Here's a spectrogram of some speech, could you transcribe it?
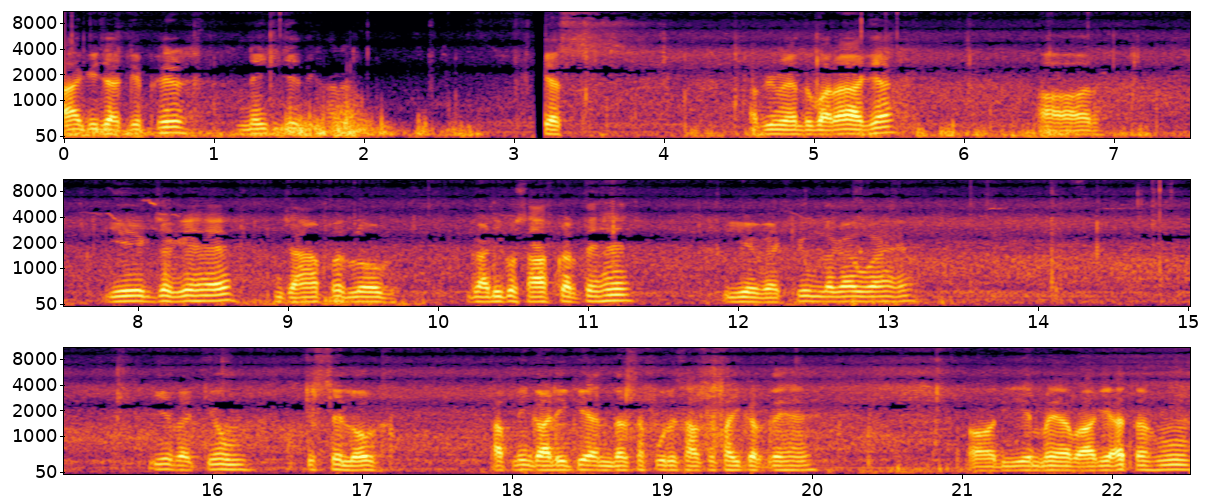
आगे जाके फिर नई चीज़ें दिखा रहा हूँ। यस अभी मैं दोबारा आ गया। और ये एक जगह है जहाँ पर लोग गाड़ी को साफ़ करते हैं। ये वैक्यूम लगा हुआ है। ये वैक्यूम इससे लोग अपनी गाड़ी के अंदर से पूरे साफ़ सफ़ाई करते हैं। और ये मैं अब आगे आता हूँ।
